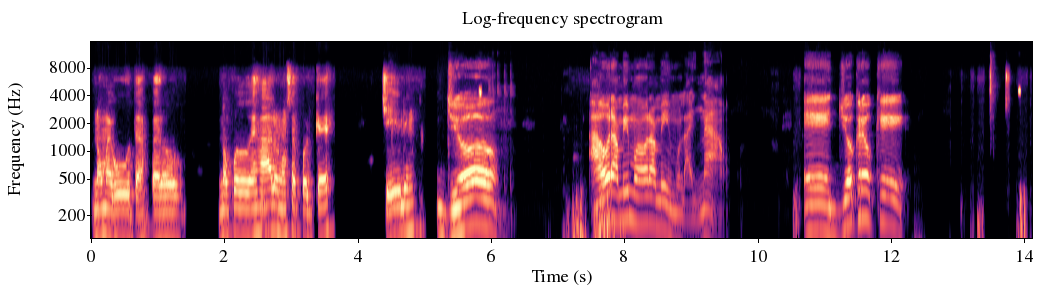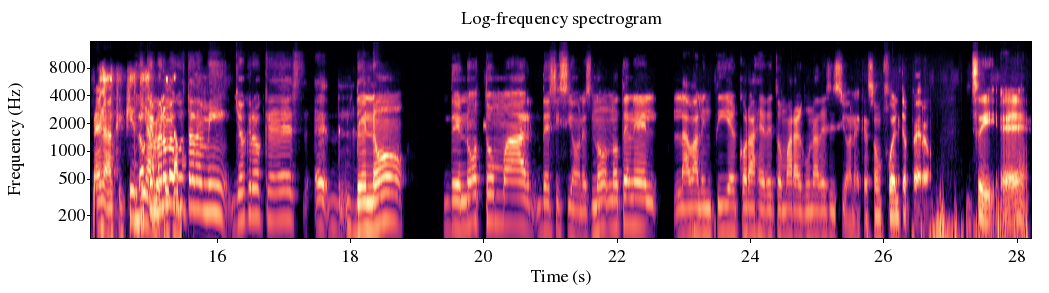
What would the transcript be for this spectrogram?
no me gusta, pero no puedo dejarlo, no sé por qué. Chilling. Yo, ahora mismo, ahora mismo, like now, eh, yo creo que Venga, ¿qué, ¿quién lo que menos me gusta de mí, yo creo que es eh, de no, de no tomar decisiones, no, no tener la valentía y el coraje de tomar algunas decisiones que son fuertes, pero sí, eh,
